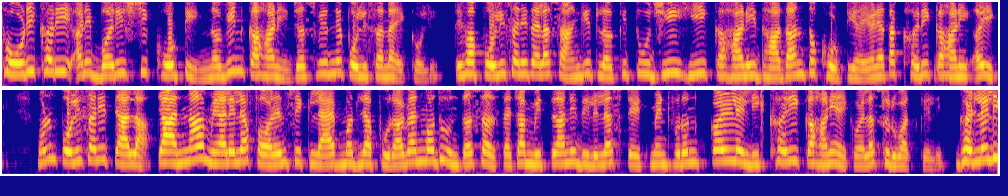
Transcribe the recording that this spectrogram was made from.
थोडी खरी आणि बरीचशी खोटी नवीन कहाणी जसवीरने पोलिसांना ऐकवली. तेव्हा पोलिसांनी त्याला सांगितलं की तुझी ही कहाणी धादांत खोटी आहे आणि आता खरी कहाणी ऐक. म्हणून पोलिसांनी त्याला त्यांना मिळालेल्या फॉरेन्सिक लॅब मधल्या पुराव्यांमधून तसंच त्याच्या मित्रांनी दिलेल्या स्टेटमेंटवरून कळलेली खरी कहाणी ऐकवायला सुरुवात केली. घडलेली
